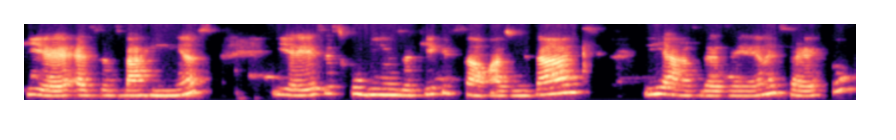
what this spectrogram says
que é essas barrinhas, e é esses cubinhos aqui que são as unidades e as dezenas, certo?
